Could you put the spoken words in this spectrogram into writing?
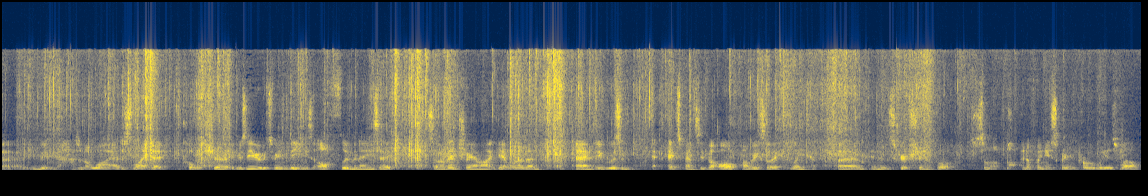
I don't know why, I just like their colour shirt. It was either between these or Fluminense, so eventually I might get one of them. Um, it wasn't expensive at all, obviously, link um, in the description, but somewhat popping up on your screen probably as well.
